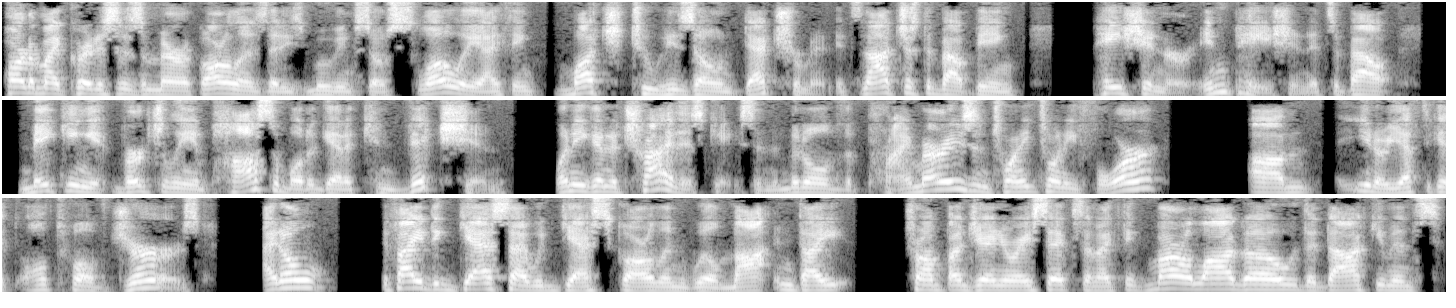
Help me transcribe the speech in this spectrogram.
Part of my criticism of Merrick Garland is that he's moving so slowly. I think much to his own detriment. It's not just about being patient or impatient. It's about making it virtually impossible to get a conviction. When are you going to try this case in the middle of the primaries in 2024? Um, you know, you have to get all 12 jurors. I don't, if I had to guess, I would guess Garland will not indict Trump on January 6th. And I think Mar-a-Lago, the documents,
